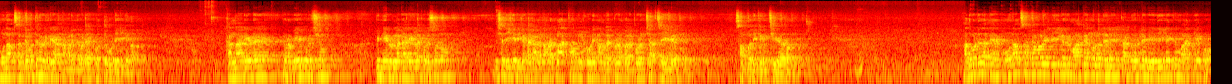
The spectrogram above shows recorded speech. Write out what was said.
മൂന്നാം സംഗമത്തിന് വേണ്ടിയാണ് നമ്മൾ ഇന്നിവിടെ ഒത്തുകൂടിയിരിക്കുന്നത്. കണ്ണാടിയുടെ പിറവിയെക്കുറിച്ചും പിന്നീടുള്ള കാര്യങ്ങളെക്കുറിച്ചൊന്നും വിശദീകരിക്കേണ്ട കാരണം നമ്മുടെ പ്ലാറ്റ്ഫോമിൽ കൂടി നമ്മൾ എപ്പോഴും പലപ്പോഴും ചർച്ച ചെയ്യുകയും സംവദിക്കുകയും ചെയ്യാറുണ്ട്. അതുകൊണ്ട് തന്നെ മൂന്നാം സംഗമ വേദിയിൽ ഒരു മാറ്റം എന്നുള്ള നിലയിൽ കണ്ണൂരിലെ വേദിയിലേക്ക് മാറ്റിയപ്പോൾ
